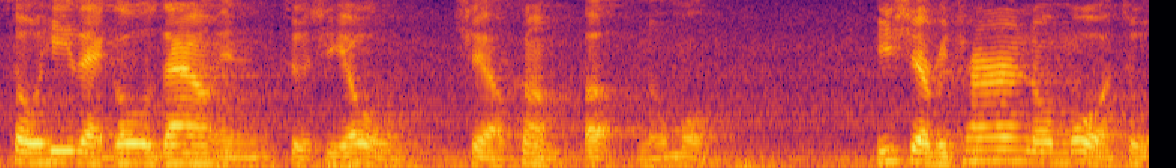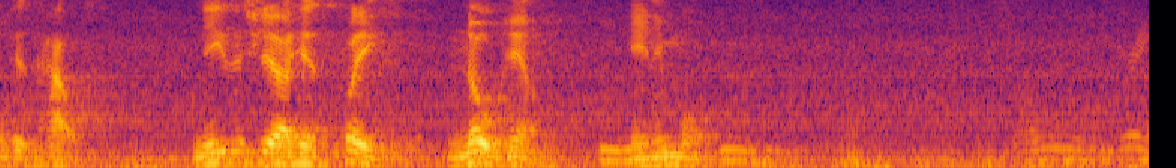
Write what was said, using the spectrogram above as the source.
so he that goes down into Sheol shall come up no more. He shall return no more to his house, neither shall his place know him anymore. Shaul is the grave.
